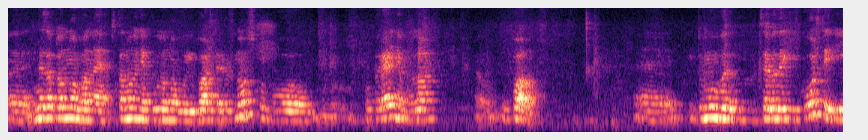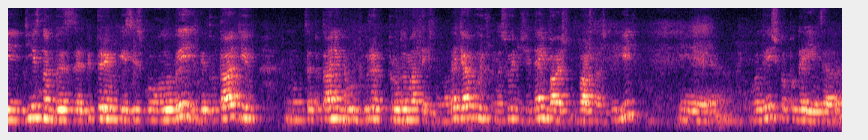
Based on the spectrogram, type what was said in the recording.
е, незаплановане встановлення було нової башти Рожновську, бо попередня була е, упала. Е, І тому це великі кошти, і дійсно без підтримки сільського голови і депутатів ну, це питання було дуже проблематичним. Але дякую, що на сьогоднішній день баш- башта стоїть і водичка подається.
